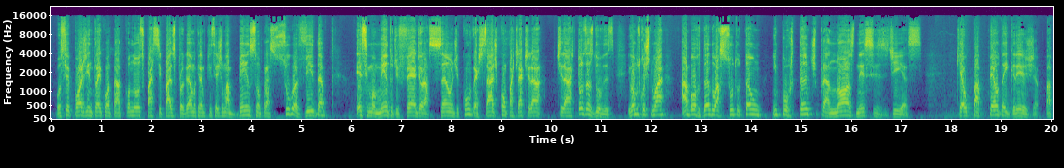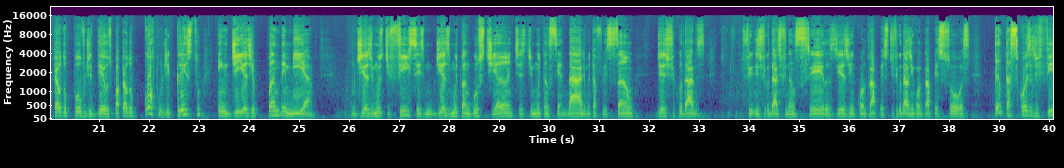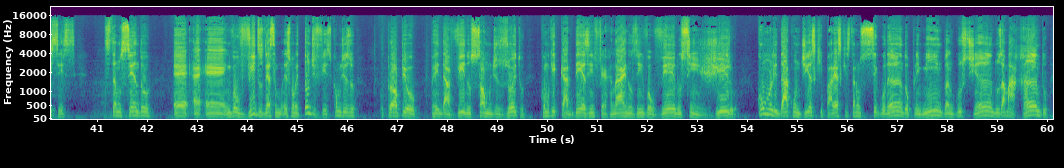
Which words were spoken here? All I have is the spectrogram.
você pode entrar em contato conosco, participar desse programa. Queremos que seja uma bênção para a sua vida. Esse momento de fé, de oração, de conversar, de compartilhar, tirar, tirar todas as dúvidas. E vamos continuar abordando o assunto tão importante para nós nesses dias, que é o papel da igreja, papel do povo de Deus, papel do corpo de Cristo em dias de pandemia dias muito difíceis, dias muito angustiantes, de muita ansiedade, muita aflição, dias de dificuldades, dificuldades financeiras, dias de encontrar dificuldades de encontrar pessoas, tantas coisas difíceis. Estamos sendo é, é, é, envolvidos nessa, nesse momento tão difícil, como diz o, o próprio rei Davi no Salmo 18, como que cadeias infernais nos envolveram, nos cingiram como lidar com dias que parece que estão nos segurando, oprimindo, angustiando, nos amarrando.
